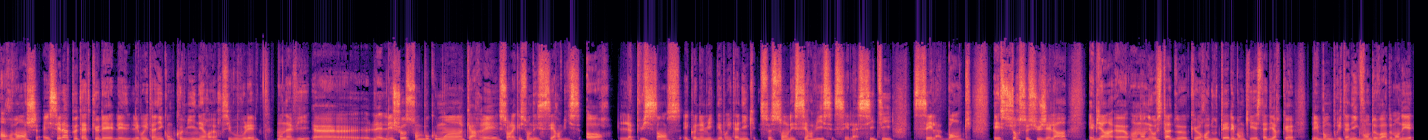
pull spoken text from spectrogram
en revanche, et c'est là peut-être que les, les, les, Britanniques ont commis une erreur, si vous voulez, mon avis. Euh, les, les, choses sont beaucoup moins carrées sur la question des services. Or, la puissance économique des Britanniques, ce sont les services, c'est la City, c'est la banque. Et sur ce sujet-là, eh bien, euh, on en est au stade que redoutaient les banquiers, c'est-à-dire que les banques britanniques vont devoir demander,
